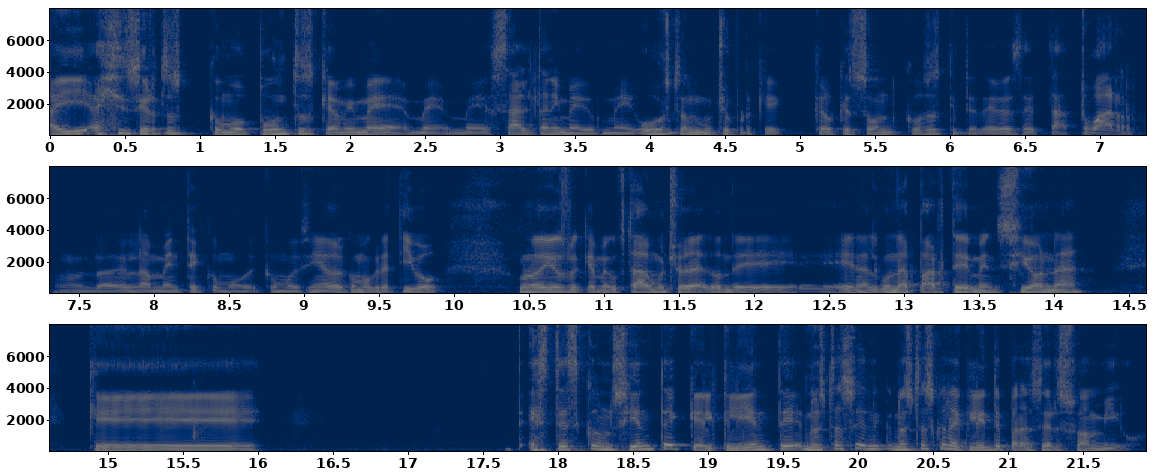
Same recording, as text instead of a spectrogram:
hay, ciertos como puntos que a mí me, me, me saltan y me, me, gustan mucho porque creo que son cosas que te debes de tatuar en la, en la mente como, como diseñador, como creativo. Uno de ellos que me gustaba mucho era donde en alguna parte menciona que estés consciente que el cliente, no estás, no estás con el cliente para ser su amigo,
